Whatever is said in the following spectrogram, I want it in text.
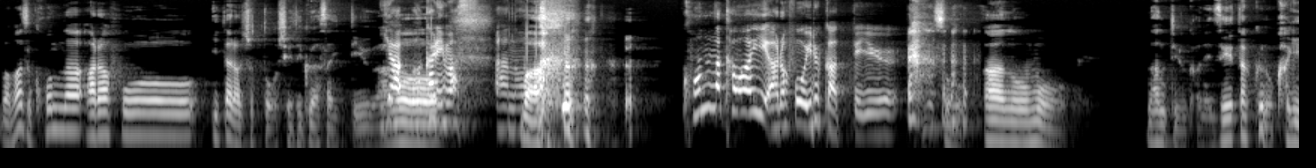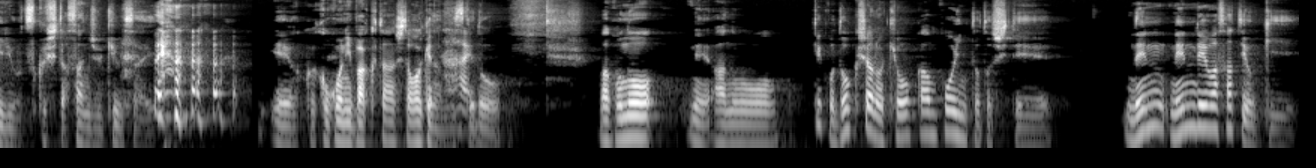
まあ、まずこんなアラフォーいたらちょっと教えてくださいっていう。いや、わかります。あの、まあ、こんな可愛いアラフォーいるかっていう。そう。あの、もう、なんていうかね、贅沢の限りを尽くした39歳。えーここに爆誕したわけなんですけど、まあ、この、ね、あの、結構読者の共感ポイントとして、年、年齢はさておき、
